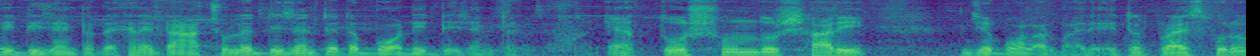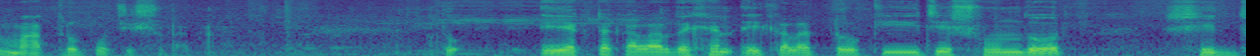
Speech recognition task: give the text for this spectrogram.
এই ডিজাইনটা দেখেন, এটা আঁচলের ডিজাইনটা, এটা বডির ডিজাইনটা। এত সুন্দর শাড়ি যে বলার বাইরে, এটার প্রাইস পড়বে মাত্র পঁচিশশো টাকা। তো এই একটা কালার দেখেন, এই কালারটাও কি যে সুন্দর, সিদ্ধ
